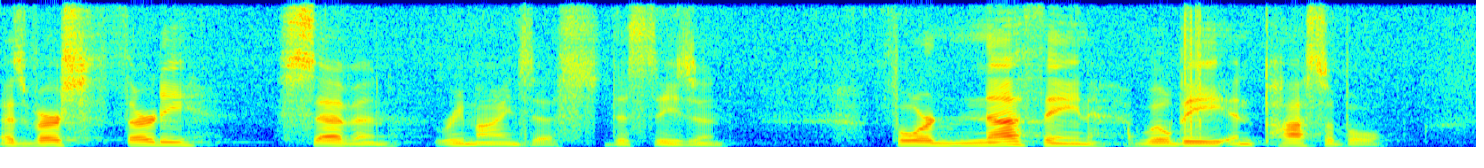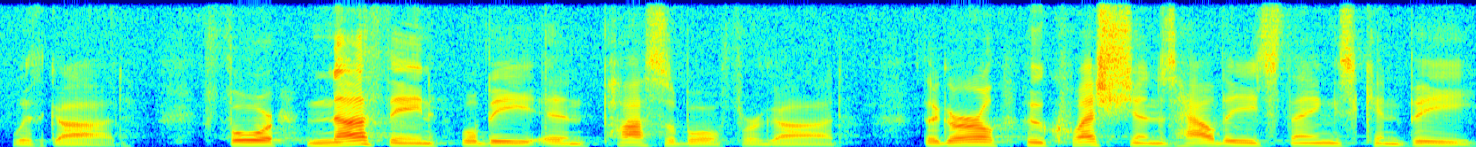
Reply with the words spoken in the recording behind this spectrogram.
As verse 37 reminds us this season, for nothing will be impossible with God. For nothing will be impossible for God. The girl who questions how these things can be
